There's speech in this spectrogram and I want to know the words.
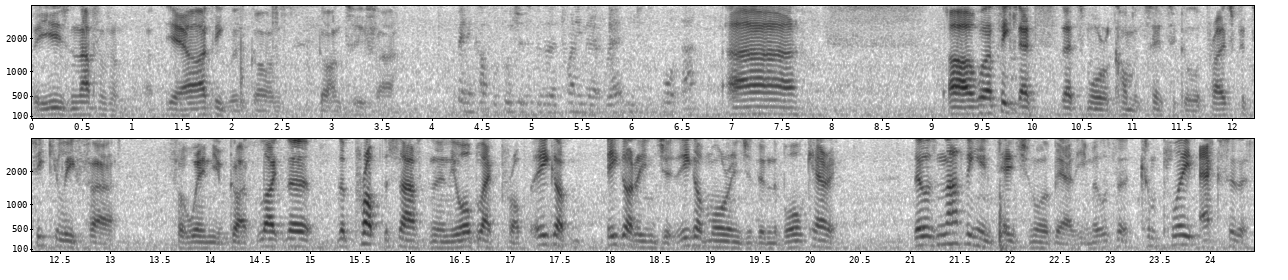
But he used enough of them. Yeah, I think we've gone gone too far. Been a couple of pushes for the 20 minute red. Would you support that? Uh, uh, well, I think that's that's more a commonsensical approach, particularly for for when you've got like the the prop this afternoon, the All Black prop. He got he got injured. He got more injured than the ball carrier. There was nothing intentional about him. It was a complete accident.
